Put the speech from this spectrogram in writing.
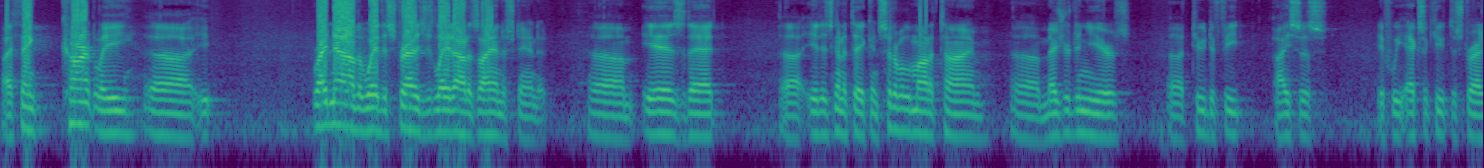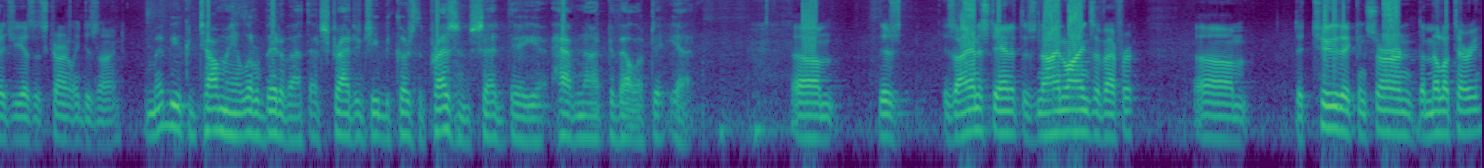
I think currently, uh, it- right now, the way the strategy is laid out, as I understand it, um, is that uh, it is going to take considerable amount of time, uh, measured in years, uh, to defeat ISIS if we execute the strategy as it's currently designed. Maybe you could tell me a little bit about that strategy, because the President said they have not developed it yet. There's As I understand it, there's nine lines of effort. Um, The two that concern the military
